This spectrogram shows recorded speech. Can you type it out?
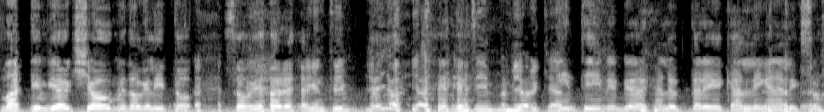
Martin Björk show med Doggelito. Som gör Intim, ja, ja, ja, intimt med björken. intim med Björk. Han luktar i kallingarna liksom.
